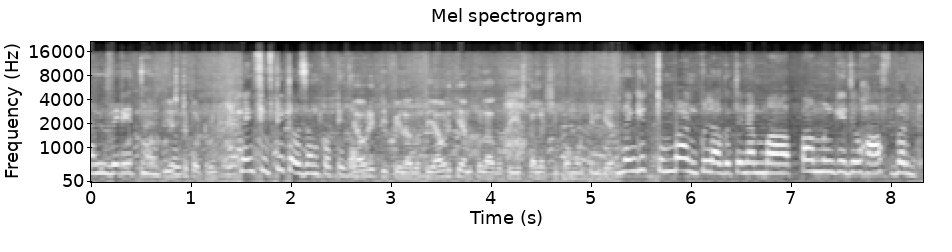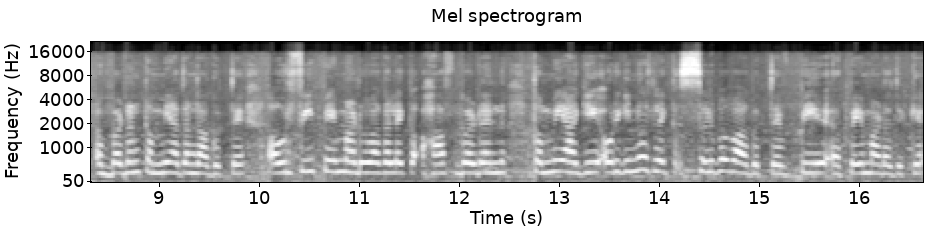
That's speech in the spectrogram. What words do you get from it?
ಆಮ್ ವೆರಿ ಎಷ್ಟು ಕೊಟ್ಟರು ನಂಗೆ ಫಿಫ್ಟಿ ತೌಸಂಡ್ ಕೊಟ್ಟಿದ್ದಾರೆ. ಯಾವ ರೀತಿ ಫೀಲ್ ಆಗುತ್ತೆ? ಯಾವ ರೀತಿ ಅನುಕೂಲ ಆಗುತ್ತೆ ಈ ಸ್ಕಾಲರ್ಶಿಪ್ ಅಮೌಂಟ್ ನಿಮಗೆ? ನನಗೆ ತುಂಬ ಅನುಕೂಲ ಆಗುತ್ತೆ. ನಮ್ಮ ಅಪ್ಪ ಅಮ್ಮಂಗೆ ಇದು ಹಾಫ್ ಬರ್ ಬರ್ಡನ್ ಕಮ್ಮಿ ಆದಂಗೆ ಆಗುತ್ತೆ. ಅವ್ರ ಫೀ ಪೇ ಮಾಡುವಾಗ ಲೈಕ್ ಹಾಫ್ ಬರ್ಡನ್ ಕಮ್ಮಿ ಆಗಿ ಅವ್ರಿಗೆ ಇನ್ನೂ ಲೈಕ್ ಸುಲಭವಾಗುತ್ತೆ ಪೇ ಪೇ ಮಾಡೋದಕ್ಕೆ.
